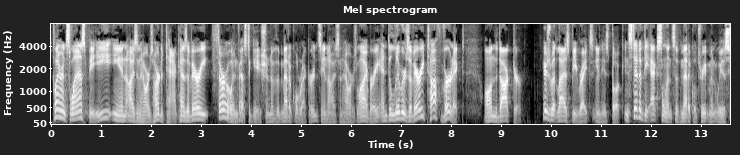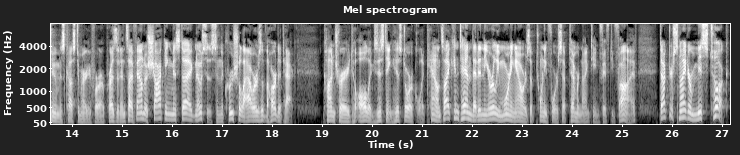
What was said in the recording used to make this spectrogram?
Clarence Lasby in Eisenhower's Heart Attack has a very thorough investigation of the medical records in Eisenhower's library and delivers a very tough verdict on the doctor. Here's what Lasby writes in his book. Instead of the excellence of medical treatment we assume is customary for our presidents, I found a shocking misdiagnosis in the crucial hours of the heart attack. Contrary to all existing historical accounts, I contend that in the early morning hours of 24 September 1955, Dr. Snyder mistook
